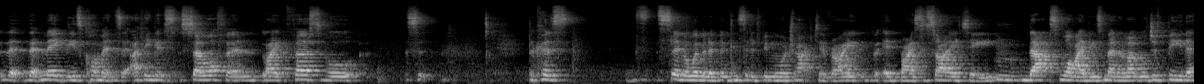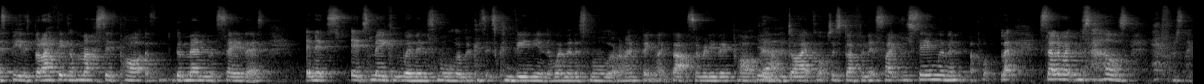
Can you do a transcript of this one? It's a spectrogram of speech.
that that make these comments. I think it's so often like first of all, because slimmer women have been considered to be more attractive, right, by society. Mm. That's why these men are like, well, just be this, be this. But I think a massive part of the men that say this. And it's it's making women smaller because it's convenient that women are smaller, and I think like that's a really big part of Yeah. the, the diet culture stuff. And it's like just seeing women like celebrate themselves. Everyone's like,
